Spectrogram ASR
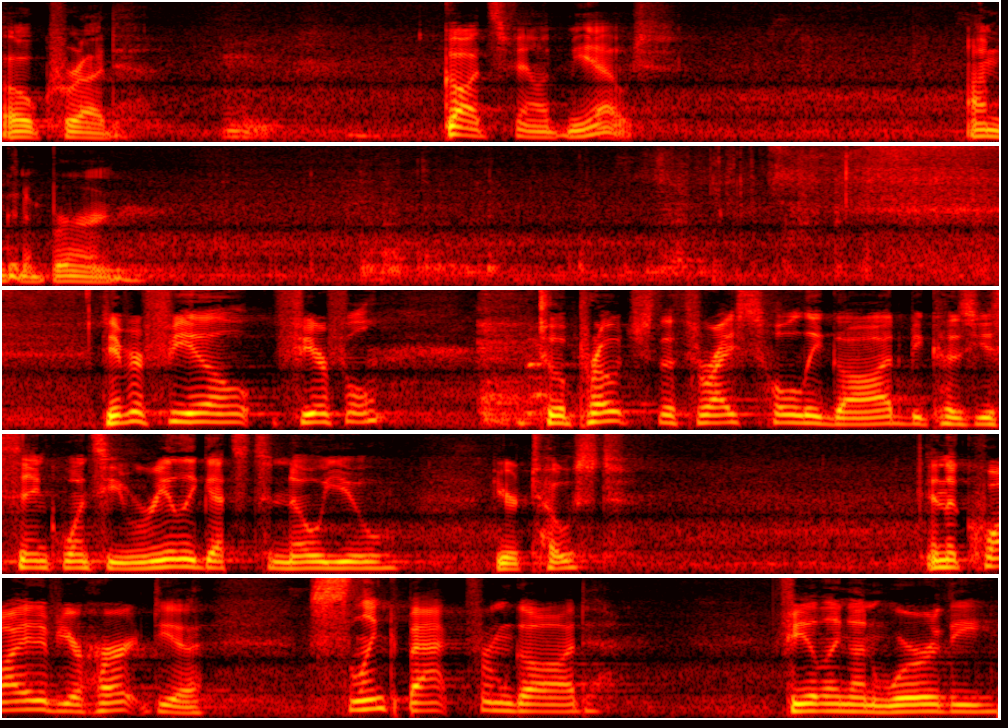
Oh, crud. God's found me out. I'm going to burn. Do you ever feel fearful to approach the thrice holy God because you think once he really gets to know you, you're toast? In the quiet of your heart, do you slink back from God, feeling unworthy,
